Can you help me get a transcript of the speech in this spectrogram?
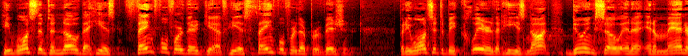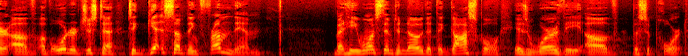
he wants them to know that he is thankful for their gift, he is thankful for their provision. But he wants it to be clear that he is not doing so in a, in a manner of, of order just to, to get something from them, but he wants them to know that the gospel is worthy of the support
